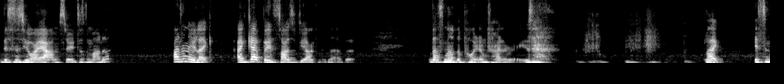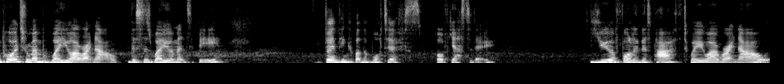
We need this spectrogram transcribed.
this is who I am, so it doesn't matter. I don't know, like, I get both sides of the argument there, but that's not the point I'm trying to raise. like, it's important to remember where you are right now. This is where you're meant to be. Don't think about the what ifs of yesterday. You have followed this path to where you are right now,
